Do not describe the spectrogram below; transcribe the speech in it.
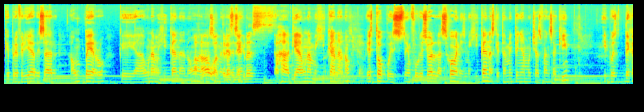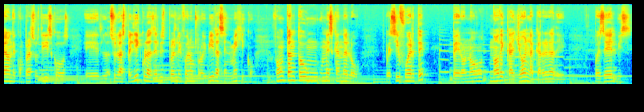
que prefería besar a un perro que a una mexicana, ¿no? Algo Ajá, así o a me tres parece. negras. Ajá, que a una mexicana, una ¿no? mexicana. Esto pues enfureció a las jóvenes mexicanas que también tenían muchas fans aquí y pues dejaron de comprar sus discos. eh, las películas de Elvis Presley fueron prohibidas en México. Fue un tanto un, un escándalo pues sí fuerte, pero no, no decayó en la carrera de pues de Elvis.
